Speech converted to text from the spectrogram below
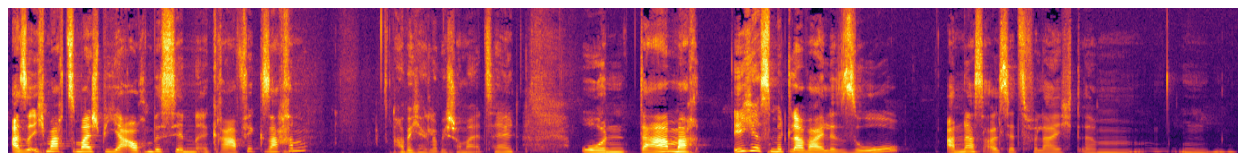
Also ich mache zum Beispiel ja auch ein bisschen Grafiksachen. Habe ich ja, glaube ich, schon mal erzählt. Und da mache ich es mittlerweile so, anders als jetzt vielleicht ähm, ein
